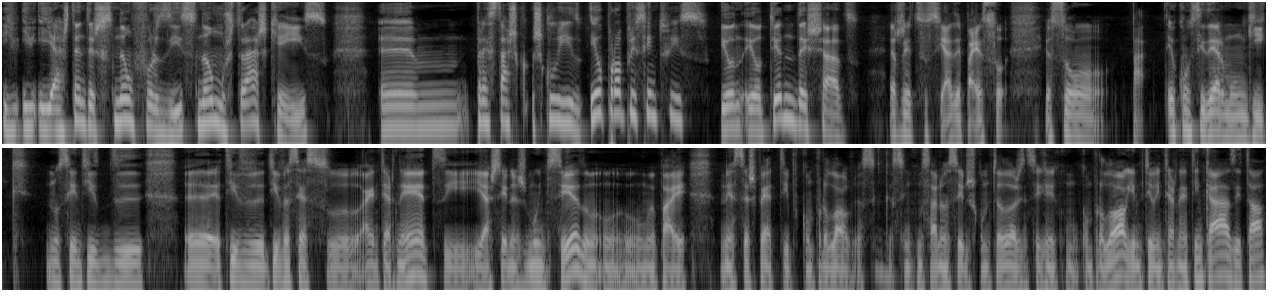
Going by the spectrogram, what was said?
e, e, e às tantas, se não fores isso, se não mostrares que é isso, hum, parece que estás exclu- excluído. Eu próprio sinto isso. Eu, eu tendo deixado as redes sociais, epá, eu sou, eu sou, pá, eu considero-me um geek. No sentido de eh, eu tive, tive acesso à internet e, e às cenas muito cedo. O, o meu pai, nesse aspecto, tipo, comprou logo, assim, assim começaram a sair os computadores, não sei o que, comprou logo e meteu a internet em casa e tal.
